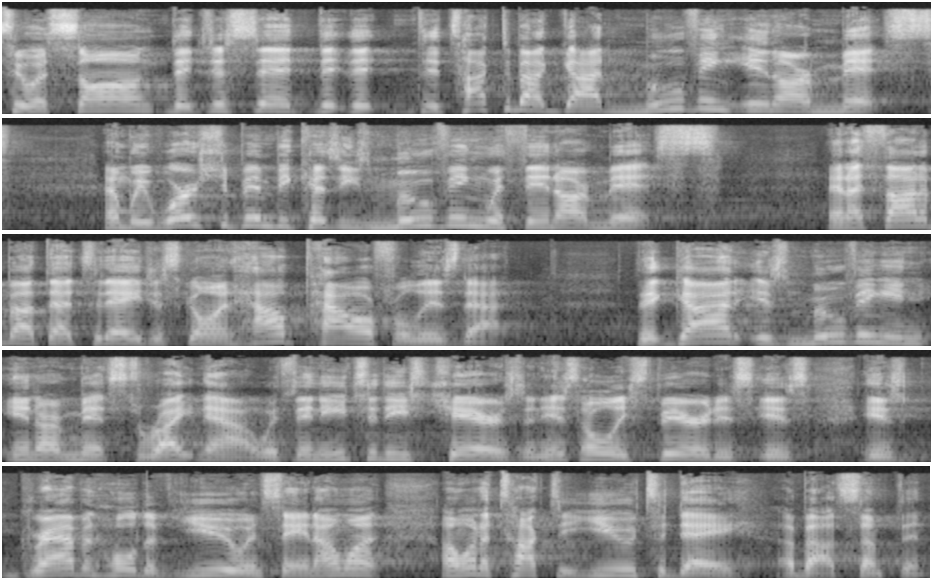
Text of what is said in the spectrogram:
to a song that just said, that, that, that talked about God moving in our midst. And we worship Him because He's moving within our midst. And I thought about that today, just going, how powerful is that? That God is moving in, in our midst right now within each of these chairs, and His Holy Spirit is, is, is grabbing hold of you and saying, I want, I want to talk to you today about something.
